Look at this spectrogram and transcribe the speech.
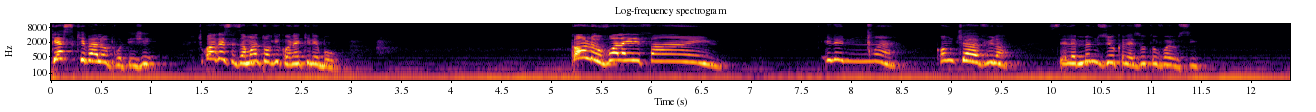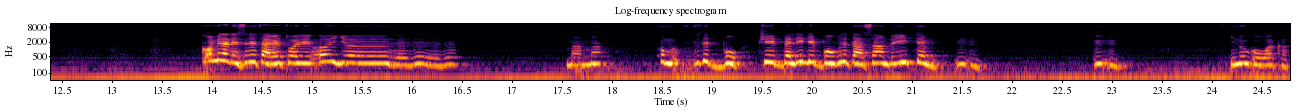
Qu'est-ce qui va le protéger? Tu crois que c'est seulement toi qui connais qu'il est beau? Quand on le voit là, il est fine. Il est... Comme tu as vu là, c'est les mêmes yeux que les autres voient aussi. Comme il a décidé d'être avec toi, il est... Oh yeah. Maman, vous êtes beau. Tu es belle, il est beau. Vous êtes ensemble, il t'aime. Mm -mm. Mm Inogo waka.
